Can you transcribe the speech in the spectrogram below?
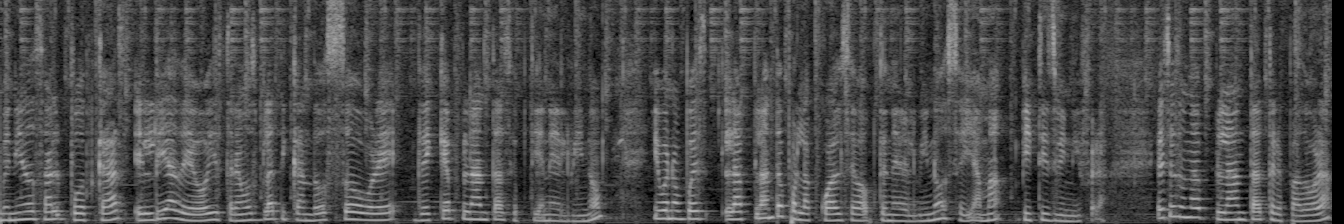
Bienvenidos al podcast. El día de hoy estaremos platicando sobre de qué planta se obtiene el vino. Y bueno, pues la planta por la cual se va a obtener el vino se llama Vitis vinifera. Esta es una planta trepadora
